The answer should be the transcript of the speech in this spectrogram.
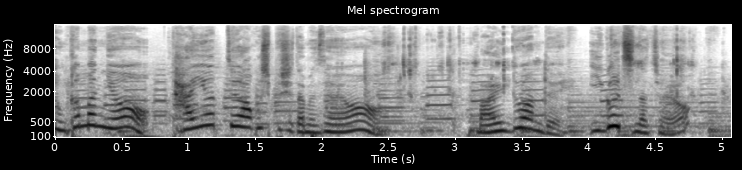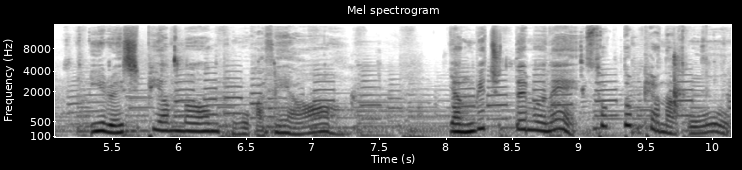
잠깐만요. 다이어트 하고 싶으시다면서요. 말도 안 돼. 이걸 지나쳐요? 이 레시피 한번 보고 가세요. 양배추 때문에 속도 편하고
